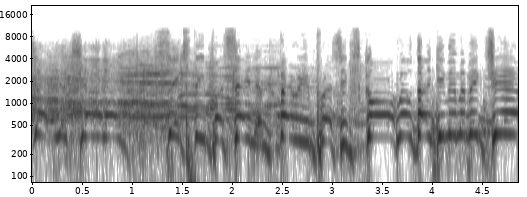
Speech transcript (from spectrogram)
Stop your challenge. 60% and very impressive score. Well done. Give him a big cheer.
